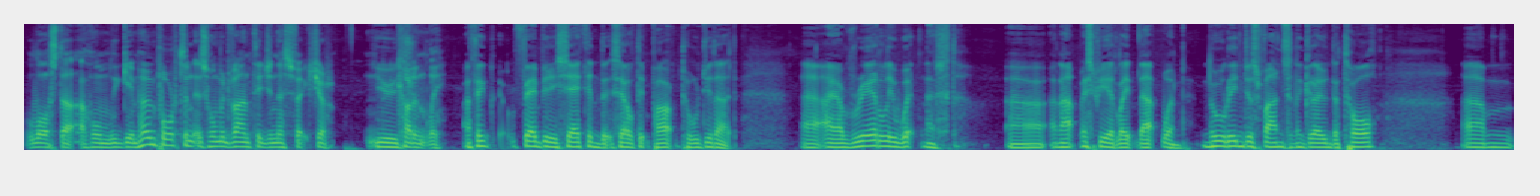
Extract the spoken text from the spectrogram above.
lost a, a home league game. How important is home advantage in this fixture Huge. currently? I think February 2nd at Celtic Park told you that. Uh, I have rarely witnessed uh, an atmosphere like that one. No Rangers fans in the ground at all. Um,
